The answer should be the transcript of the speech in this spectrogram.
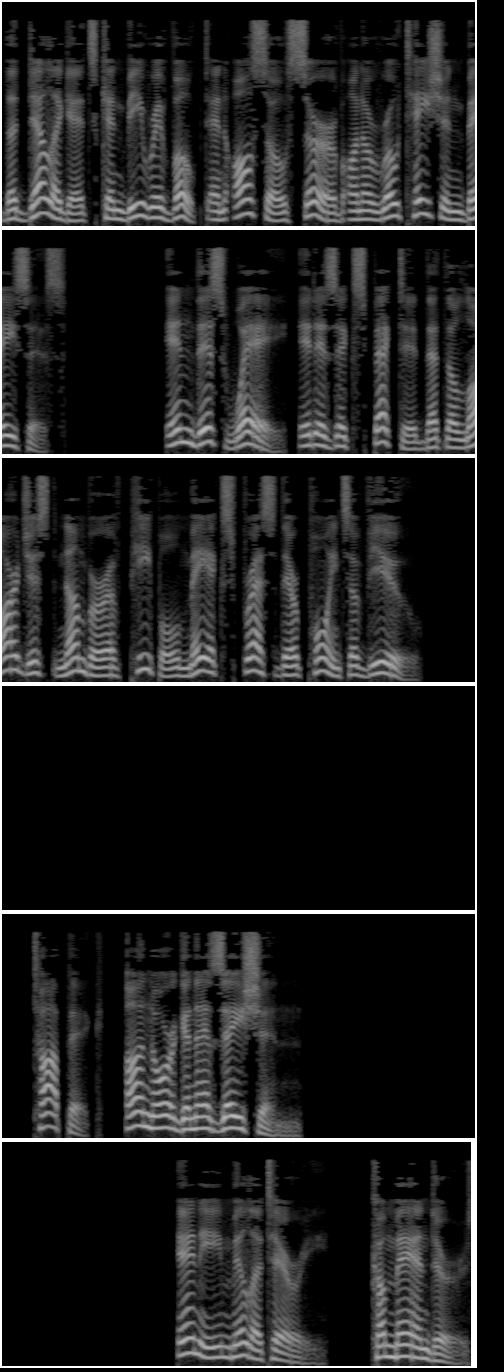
The delegates can be revoked and also serve on a rotation basis. In this way, it is expected that the largest number of people may express their points of view. Topic: Unorganization. Any military commanders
